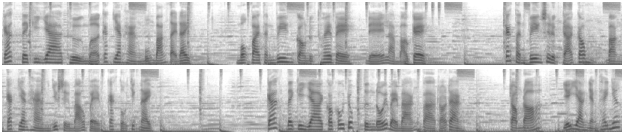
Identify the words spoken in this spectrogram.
các Tekiya thường mở các gian hàng buôn bán tại đây. Một vài thành viên còn được thuê về để làm bảo kê. Các thành viên sẽ được trả công bằng các gian hàng dưới sự bảo vệ của các tổ chức này. Các Tekiya có cấu trúc tương đối bài bản và rõ ràng. Trong đó, dễ dàng nhận thấy nhất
